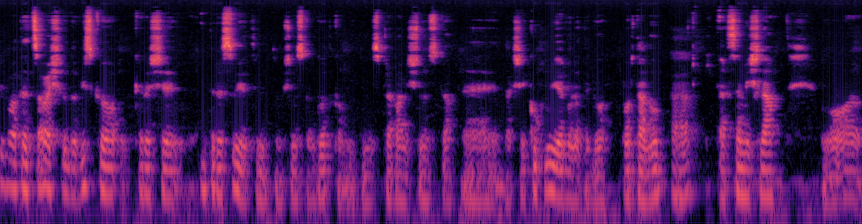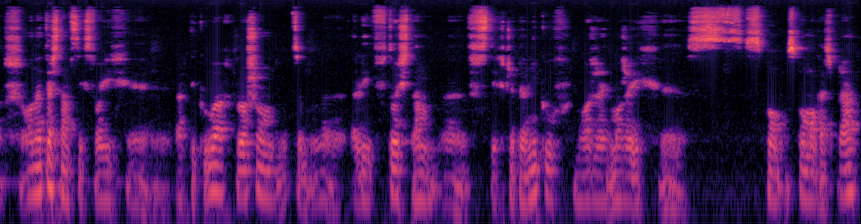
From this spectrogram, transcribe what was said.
chyba te całe środowisko, które się interesuje tym, tą śląską gotką i tymi sprawami Śląska, e, tak się kupluje wolę tego portalu. Aha. Tak sobie myślę, Bo one też tam w tych swoich e, artykułach proszą, co, ktoś tam e, z tych czytelników może, może ich e, spom- wspomagać, prawda?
